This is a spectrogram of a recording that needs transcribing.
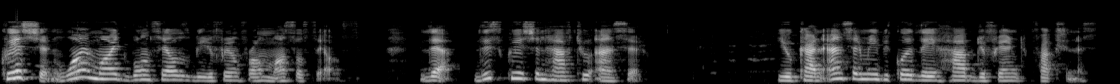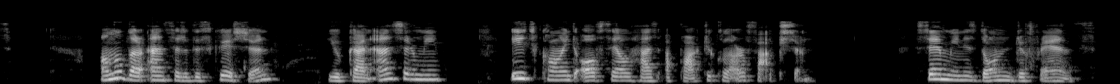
Question, why might bone cells be different from muscle cells? The, this question have to answer. You can answer me because they have different functions. Another answer this question, you can answer me each kind of cell has a particular function. Same means don't difference.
